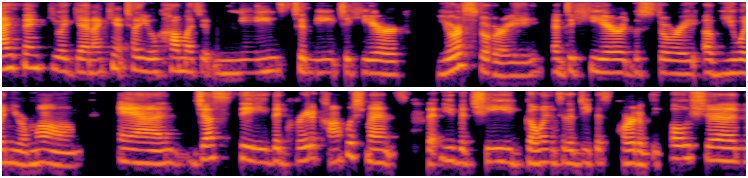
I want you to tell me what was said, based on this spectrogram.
I thank you again. I can't tell you how much it means to me to hear your story and to hear the story of you and your mom and just the the great accomplishments that you've achieved going to the deepest part of the ocean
